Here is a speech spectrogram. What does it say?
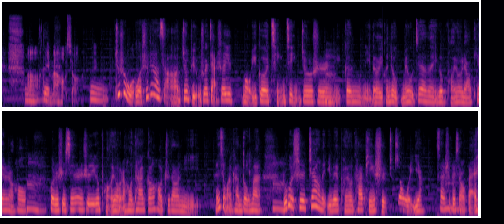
啊，也蛮好笑。嗯，就是我我是这样想啊，就比如说假设一某一个情景，就是你跟你的很久没有见的一个朋友聊天，然后，嗯，或者是新认识的一个朋友，然后他刚好知道你很喜欢看动漫，如果是这样的一位朋友，他平时就像我一样。算是个小白，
